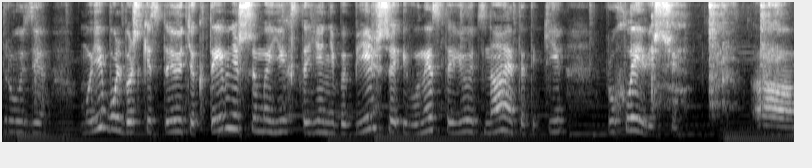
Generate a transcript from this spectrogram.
Друзі, мої бульбашки стають активнішими, їх стає ніби більше, і вони стають, знаєте, такі рухливіші. А,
